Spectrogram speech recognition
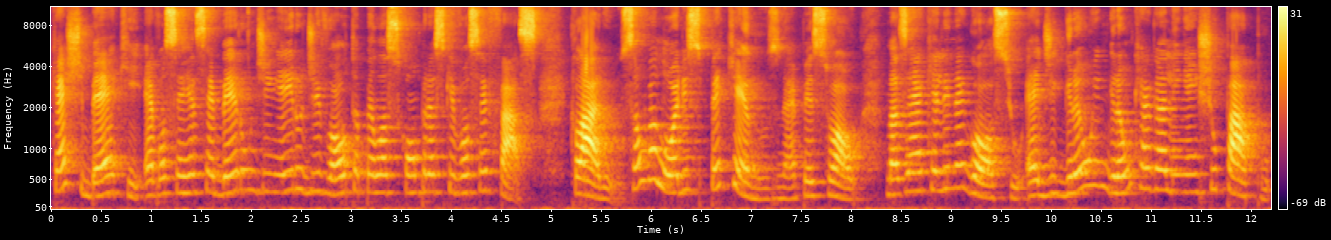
Cashback é você receber um dinheiro de volta pelas compras que você faz. Claro, são valores pequenos, né, pessoal? Mas é aquele negócio, é de grão em grão que a galinha enche o papo.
